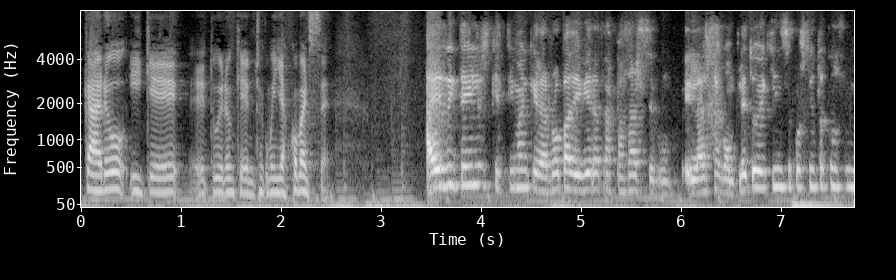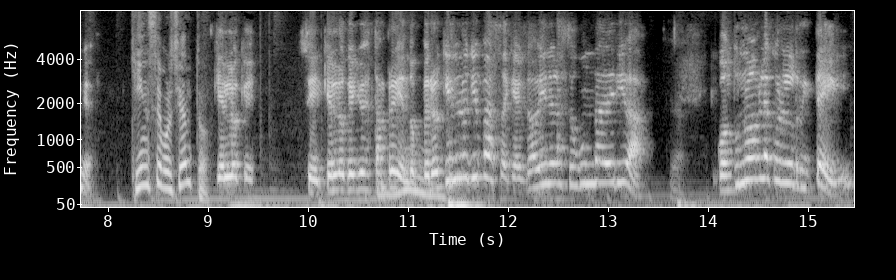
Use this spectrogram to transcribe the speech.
caro y que eh, tuvieron que, entre comillas, comerse. Hay retailers que estiman que la ropa debiera traspasarse el alza completo de 15% al consumidor. ¿15%? que es lo que sí, que es lo que ellos están previendo. Pero ¿qué es lo que pasa? Que acá viene la segunda derivada. Cuando uno habla con el retail,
